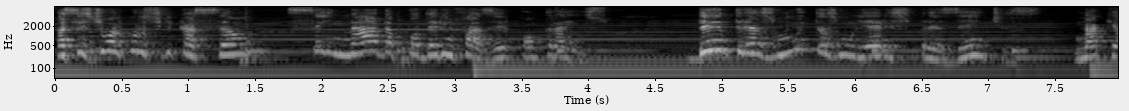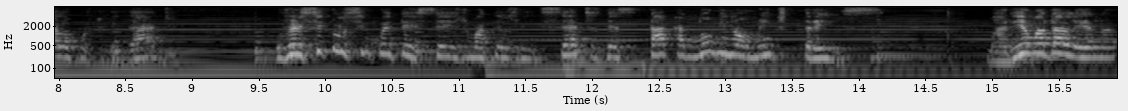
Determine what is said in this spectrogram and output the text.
Assistiam à crucificação sem nada poderem fazer contra isso. Dentre as muitas mulheres presentes naquela oportunidade, o versículo 56 de Mateus 27 destaca nominalmente três: Maria Madalena,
